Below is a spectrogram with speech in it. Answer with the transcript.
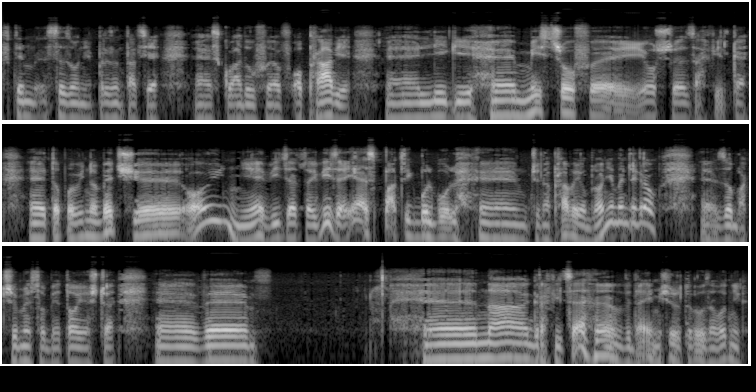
w tym sezonie prezentację składów w oprawie Ligi e, Mistrzów. E, już za chwilkę to powinno być. Oj, nie widzę tutaj, widzę, jest Patrick Bulbul. Czy na prawej obronie będzie grał? Zobaczymy sobie to jeszcze w E, na grafice. Wydaje mi się, że to był zawodnik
